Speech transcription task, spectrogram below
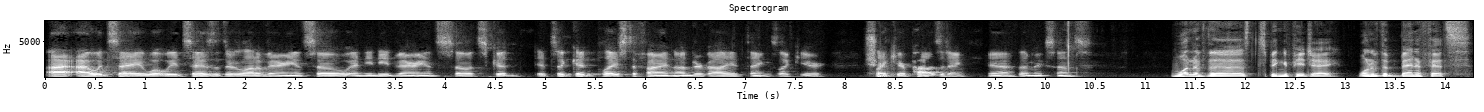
I, I would say what we'd say is that there's a lot of variance. So, and you need variance. So it's good. It's a good place to find undervalued things like you're, Sure. like you're positing. Yeah, that makes sense. One of the speaking of PJ, one of the benefits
